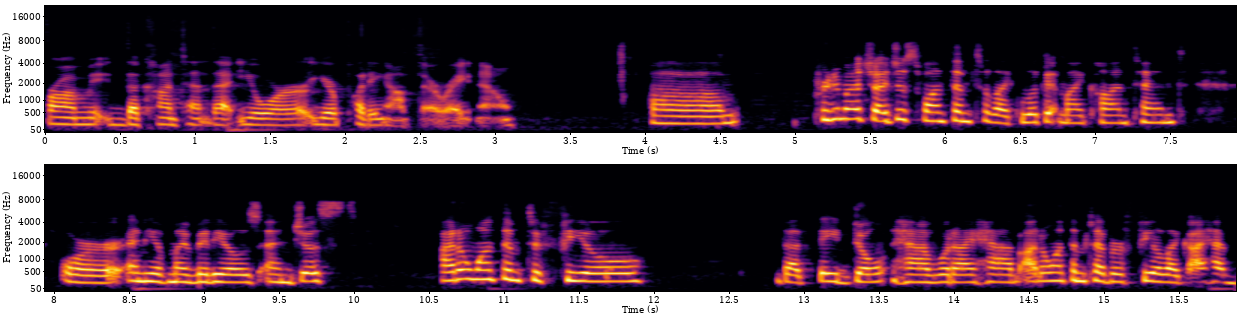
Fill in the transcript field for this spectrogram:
from the content that you're you're putting out there right now? Um, pretty much, I just want them to like look at my content or any of my videos and just I don't want them to feel that they don't have what I have. I don't want them to ever feel like I have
